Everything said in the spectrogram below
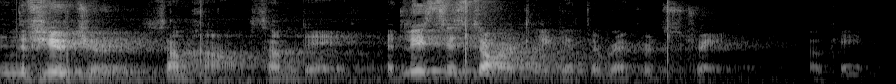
in the future, somehow, someday. At least historically, get the record straight. Okay?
